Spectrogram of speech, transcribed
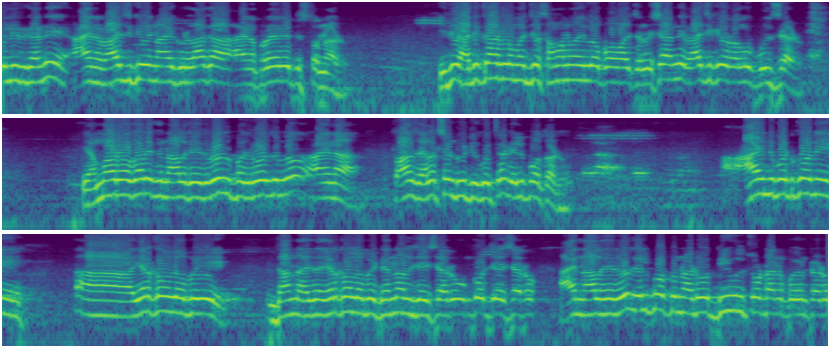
తెలియదు కానీ ఆయన రాజకీయ నాయకుడిలాగా ఆయన ప్రేరేపిస్తున్నాడు. ఇది అధికారుల మధ్య సమన్వయంలో పోవాల్సిన విషయాన్ని రాజకీయ రంగు పూల్చాడు. ఎంఆర్ఓ గారు ఇంక నాలుగైదు రోజులు పది రోజుల్లో ఆయన ట్రాన్స్ ఎలక్షన్ డ్యూటీకి వచ్చాడు వెళ్ళిపోతాడు. ఆయన్ని పట్టుకొని ఇరకంలో పోయి దాన్ని ఇరకంలో పోయి డిన్నర్లు చేశారు ఇంకోటి చేశారు. ఆయన నాలుగైదు రోజులు వెళ్ళిపోతున్నాడు దీవులు చూడడానికి పోయి ఉంటాడు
